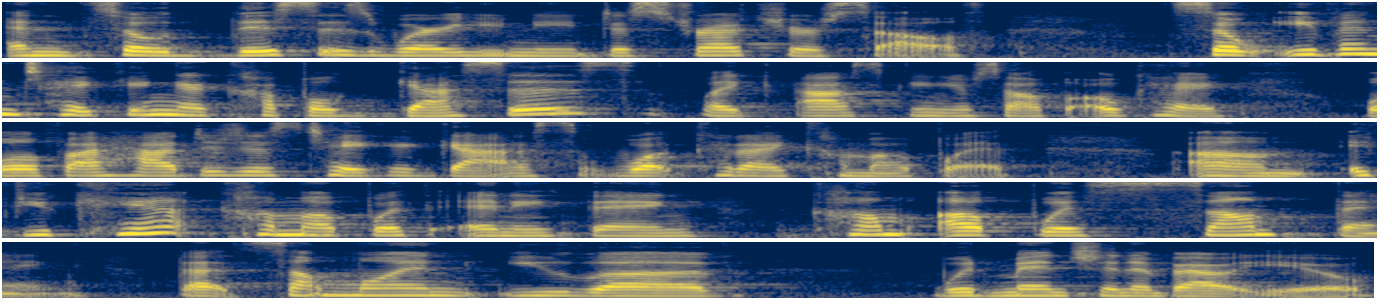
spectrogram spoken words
And so this is where you need to stretch yourself. So even taking a couple guesses, like asking yourself, okay, well, if I had to just take a guess, what could I come up with? Um, if you can't come up with anything, come up with something that someone you love would mention about you.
